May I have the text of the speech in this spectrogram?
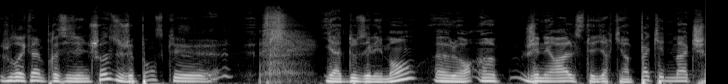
je voudrais quand même préciser une chose. Je pense que il y a deux éléments. Alors, un général, c'est-à-dire qu'il y a un paquet de matchs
